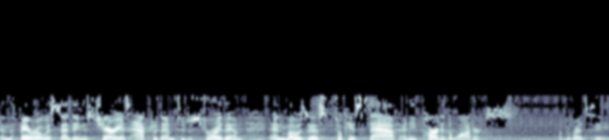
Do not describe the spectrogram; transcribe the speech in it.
and the Pharaoh was sending his chariots after them to destroy them. And Moses took his staff and he parted the waters of the Red Sea.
